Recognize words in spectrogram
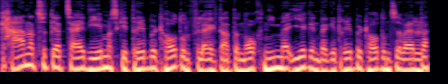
keiner zu der Zeit jemals gedribbelt hat und vielleicht auch danach nie mehr irgendwer gedribbelt hat und so weiter.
